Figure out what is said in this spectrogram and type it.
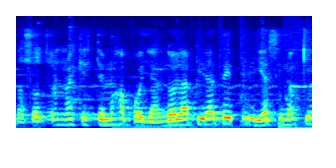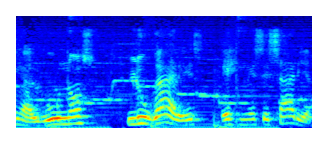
nosotros no es que estemos apoyando la piratería, sino que en algunos lugares es necesaria.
